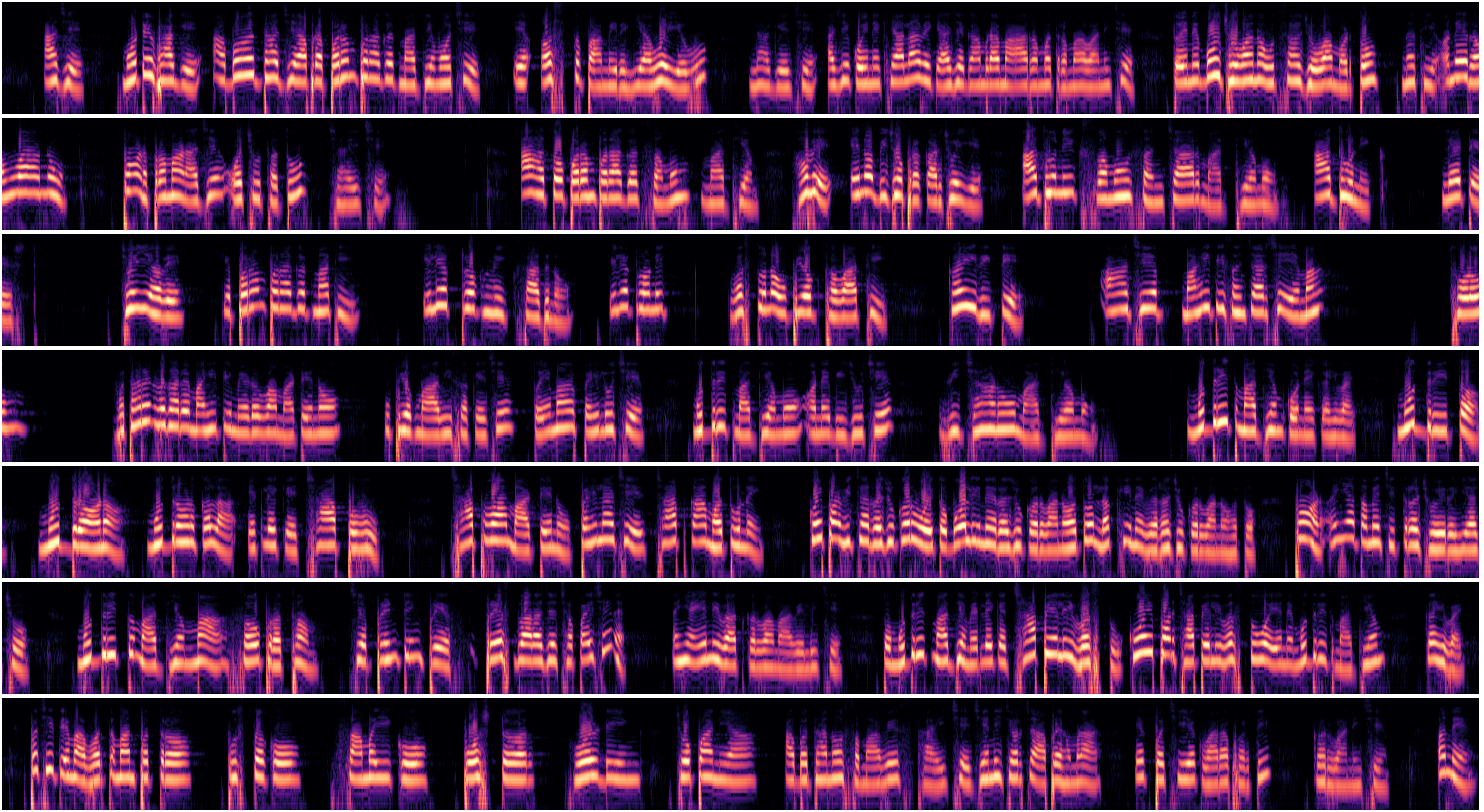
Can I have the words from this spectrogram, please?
આજે મોટે ભાગે આ બધા જે આપણા પરંપરાગત માધ્યમો છે, એ અસ્ત પામી રહ્યા હોય એવું લાગે છે. આજે કોઈને ખ્યાલ આવે કે આજે ગામડામાં આ રમત રમાવાની છે, તો એને બહુ જોવાનો ઉત્સાહ જોવા મળતો નથી અને રમવાનું પણ પ્રમાણ આજે ઓછું થતું જાય છે. આ હતો પરંપરાગત સમૂહ માધ્યમ. હવે એનો બીજો પ્રકાર જોઈએ. આધુનિક સમૂહ સંચાર માધ્યમો. આધુનિક. લેટેસ્ટ. જોઈએ હવે કે પરંપરાગતમાંથી ઇલેક્ટ્રોનિક સાધનો, ઇલેક્ટ્રોનિક વસ્તુનો ઉપયોગ થવાથી કઈ રીતે આ જે માહિતી સંચાર છે એમાં થોડો વધારે ને વધારે માહિતી મેળવવા માટેનો ઉપયોગમાં આવી શકે છે. તો એમાં પહેલું છે મુદ્રિત માધ્યમો અને બીજું છે વિજાણુ માધ્યમો. મુદ્રિત માધ્યમ કોને કહેવાય? મુદ્રિત, મુદ્રણ મુદ્રણ કલા એટલે કે છાપવું. છાપવા માટેનું, પહેલાં છે છાપકામ હતું નહીં. કોઈ પણ વિચાર રજૂ કરવો હોય તો બોલીને રજૂ કરવાનો હતો, લખીને રજૂ કરવાનો હતો. પણ અહીંયા તમે ચિત્ર જોઈ રહ્યા છો. મુદ્રિત માધ્યમમાં સૌ પ્રથમ જે પ્રિન્ટિંગ પ્રેસ પ્રેસ દ્વારા જે છપાય છે ને, અહીંયા એની વાત કરવામાં આવેલી છે. તો મુદ્રિત માધ્યમ એટલે કે છાપેલી વસ્તુ, કોઈ પણ છાપેલી વસ્તુ હોય એને મુદ્રિત માધ્યમ કહેવાય. પછી તેમાં વર્તમાનપત્ર, પુસ્તકો, સામયિકો, પોસ્ટર, હોર્ડિંગ, ચોપાનિયા આ બધાનો સમાવેશ થાય છે. જેની ચર્ચા આપણે હમણાં એક પછી એક વારાફરતી કરવાની છે. અને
